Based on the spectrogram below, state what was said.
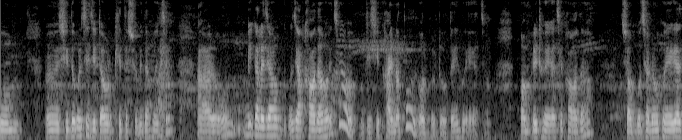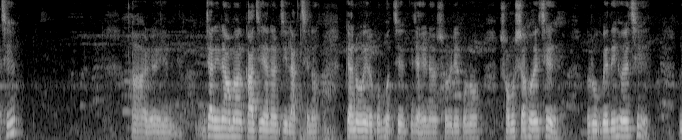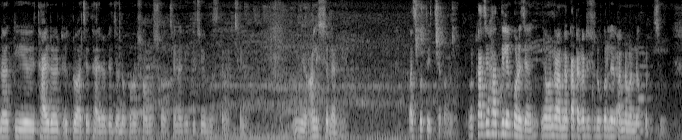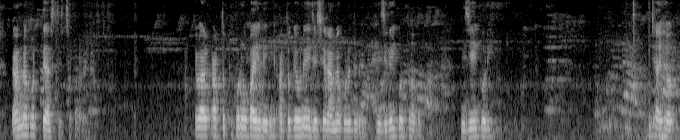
সিদ্ধ করেছি, যেটা ওর খেতে সুবিধা হয়েছে। আর ও বিকালে যা যা খাওয়া দাওয়া হয়েছে, ও বেশি খায় না তো, অল্প একটু ওতেই হয়ে গেছে। কমপ্লিট হয়ে গেছে খাওয়া দাওয়া, সব গোছানো হয়ে গেছে। আর জানি না আমার কাজে এনার্জি লাগছে না। কেন এরকম হচ্ছে জানি না, শরীরে কোনো সমস্যা হয়েছে, রোগ ব্যাধি হয়েছে? নাকি ওই থাইরয়েড একটু আছে, থাইরয়েডের জন্য কোনো সমস্যা হচ্ছে নাকি কিছুই বুঝতে পারছি না। আলিস্য লাগে। কাজ করতে ইচ্ছে করে না। এবার কাজে হাত দিলে করে যায়। যেমন রান্না কাটাকাটি শুরু করলে রান্না বান্না করছি। রান্না করতে আসতে ইচ্ছে করে না। এবার আর তো কোনো উপায় নেই। আর তো কেউ নেই যে সে রান্না করে দেবে। নিজেকেই করতে হবে। নিজেই করি। যাই হোক।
